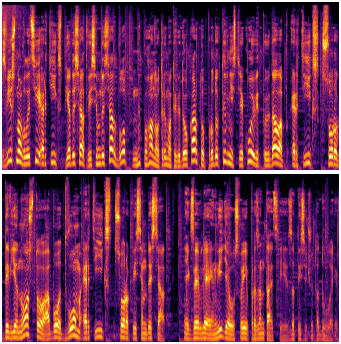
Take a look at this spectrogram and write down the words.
Звісно, в лиці RTX 5080 було б непогано отримати відеокарту, продуктивність якої відповідала б RTX 4090 або двом RTX 4080, як заявляє Nvidia у своїй презентації за 1000 та доларів.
